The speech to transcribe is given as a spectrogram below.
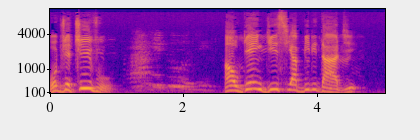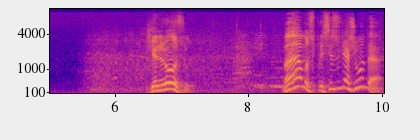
Objetivo. Alguém disse habilidade. Generoso. Vamos, preciso de ajuda.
